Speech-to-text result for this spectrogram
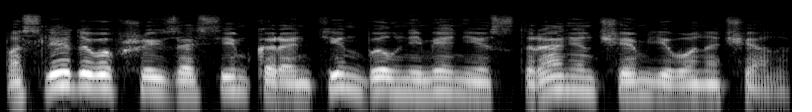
Последовавший за сим карантин был не менее странен, чем его начало.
